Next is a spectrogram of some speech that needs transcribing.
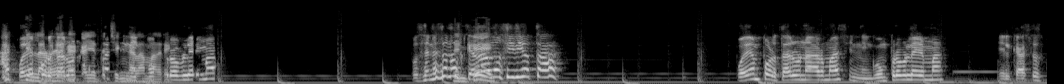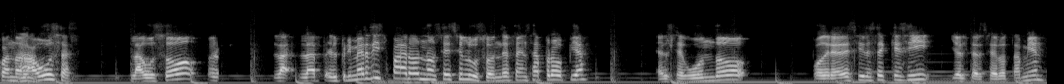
Ah, Puede que la portar verga, un cállate, chingada ningún madre. problema. Pues en eso nos ¿En qué? quedamos, idiota. Pueden portar un arma sin ningún problema. El caso es cuando Ah. la usas. La usó. pero la- la- el primer disparo, no sé si lo usó en defensa propia. El segundo, podría decirse que sí. Y el tercero también.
